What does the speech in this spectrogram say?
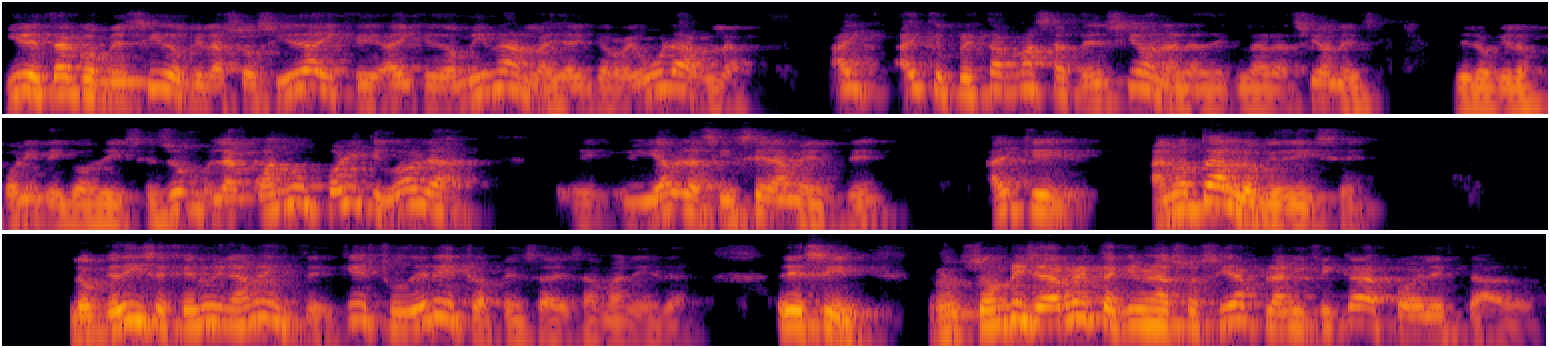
Y él está convencido que la sociedad hay que, hay que dominarla y hay que regularla. Hay, hay que prestar más atención a las declaraciones de lo que los políticos dicen. Cuando un político habla eh, y habla sinceramente, hay que anotar lo que dice. Lo que dice genuinamente, que es su derecho a pensar de esa manera. Es decir, Sombrilla Reta quiere una sociedad planificada por el Estado.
